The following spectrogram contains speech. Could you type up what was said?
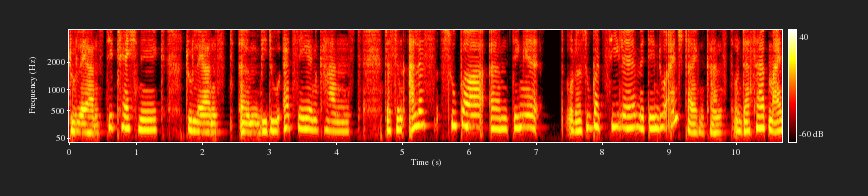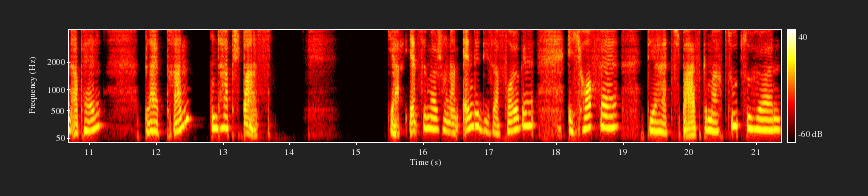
du lernst die Technik, du lernst, ähm, wie du erzählen kannst. Das sind alles super ähm, Dinge, oder super Ziele, mit denen du einsteigen kannst. Und deshalb mein Appell, bleib dran und hab Spaß. Ja, jetzt sind wir schon am Ende dieser Folge. Ich hoffe, dir hat Spaß gemacht zuzuhören.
